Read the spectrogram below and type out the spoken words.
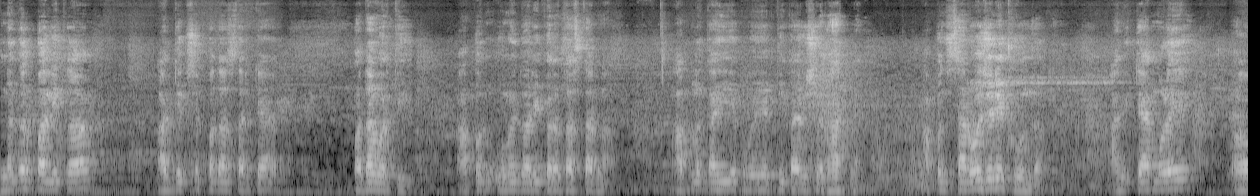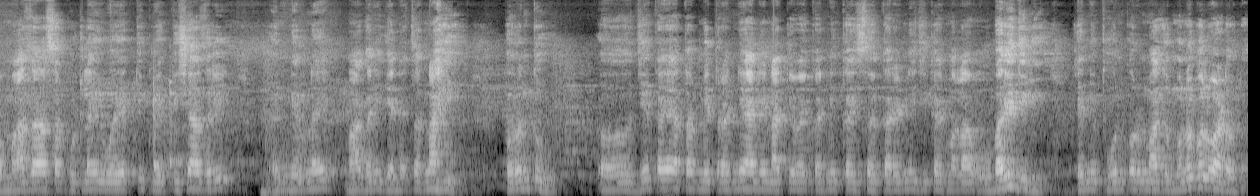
नगरपालिका अध्यक्षपदासारख्या पदावरती आपण उमेदवारी करत असताना आपलं काही एक वैयक्तिक आयुष्य राहत नाही. आपण सार्वजनिक होऊन जातो. आणि त्यामुळे माझा असा कुठलाही वैयक्तिक व्यक्तिशा जरी निर्णय माघारी घेण्याचा नाही परंतु जे काही आता मित्रांनी आणि नातेवाईकांनी काही सहकाऱ्यांनी जी काही मला उभारी दिली त्यांनी फोन करून माझं मनोबल वाढवलं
